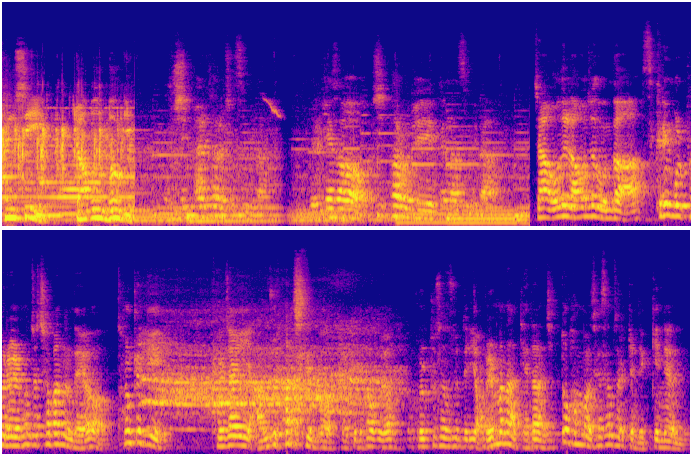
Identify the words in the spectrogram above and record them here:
Concede double bogey. 98타를 쳤습니다. 이렇게 해서 18홀이 끝났습니다. 자, 오늘 나 혼자 논다 스크린 골프를 혼자 쳐봤는데요. 성격이 굉장히 안 좋아지는 것 같기도 하고요. 골프 선수들이 얼마나 대단한지 또 한 번 새삼스럽게 느끼는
